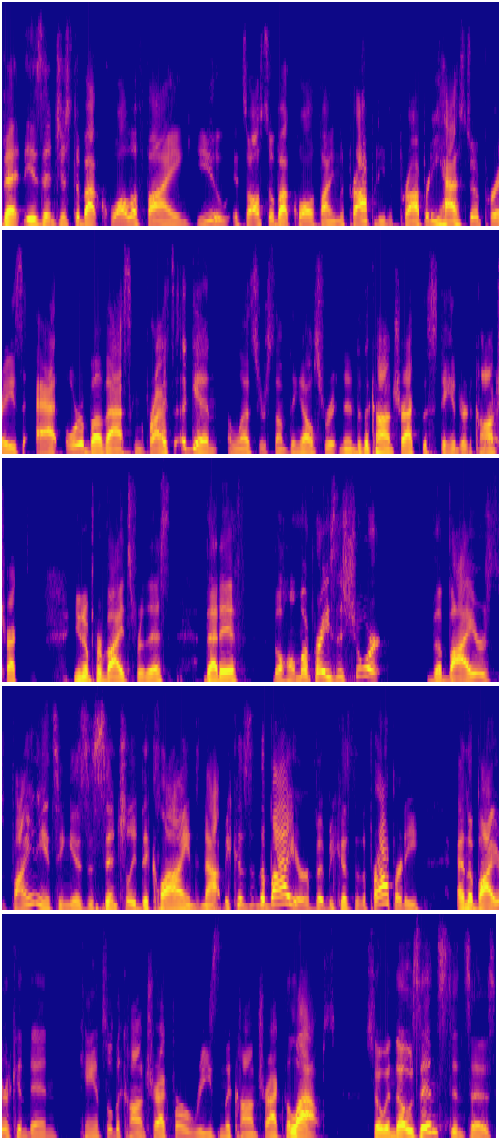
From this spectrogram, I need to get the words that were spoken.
that isn't just about qualifying you, it's also about qualifying the property. The property has to appraise at or above asking price again, unless there's something else written into the contract. The standard contract, right. you know, provides for this that if the home appraises short, the buyer's financing is essentially declined not because of the buyer, but because of the property, and the buyer can then cancel the contract for a reason the contract allows. So in those instances,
